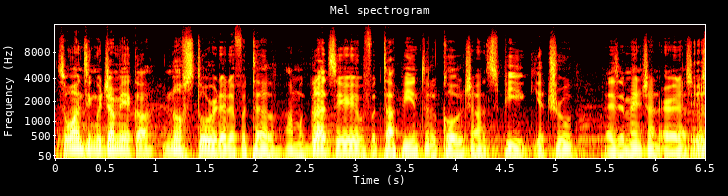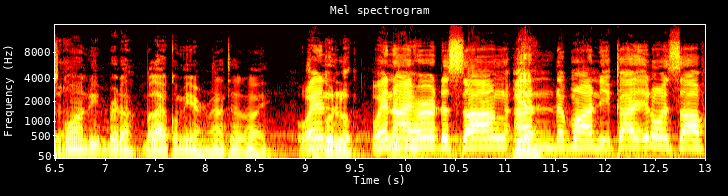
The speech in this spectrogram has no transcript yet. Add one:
so one thing with Jamaica, enough story there for tell. I'm glad to you're able to tap into the culture and speak your truth, as you mentioned earlier. So Yeah. go on do it, brother. But like, come here, man, I tell you lie. When, good look. when I heard the song Yeah. and the man, you you know, it's off.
